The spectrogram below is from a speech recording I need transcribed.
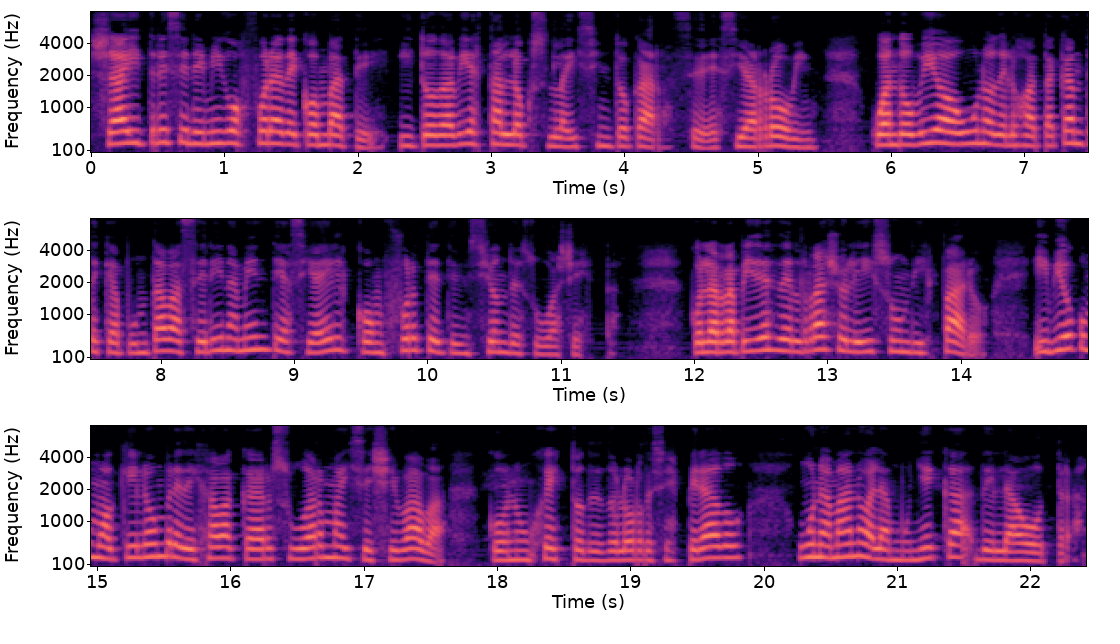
Ya hay tres enemigos fuera de combate, y todavía está Loxley sin tocar, se decía Robin, cuando vio a uno de los atacantes que apuntaba serenamente hacia él con fuerte tensión de su ballesta. Con la rapidez del rayo le hizo un disparo, y vio como aquel hombre dejaba caer su arma y se llevaba, con un gesto de dolor desesperado, una mano a la muñeca de la otra.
